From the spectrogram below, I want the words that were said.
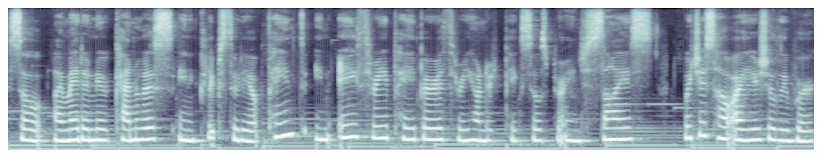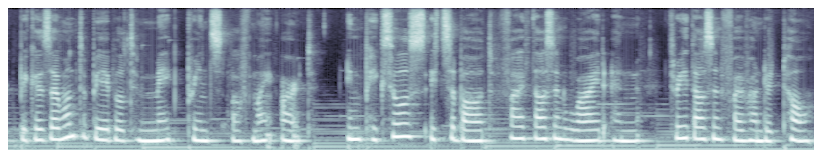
So I made a new canvas in Clip Studio Paint in A3 paper 300 pixels per inch size, which is how I usually work because I want to be able to make prints of my art. In pixels it's about 5000 wide and 3500 tall.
